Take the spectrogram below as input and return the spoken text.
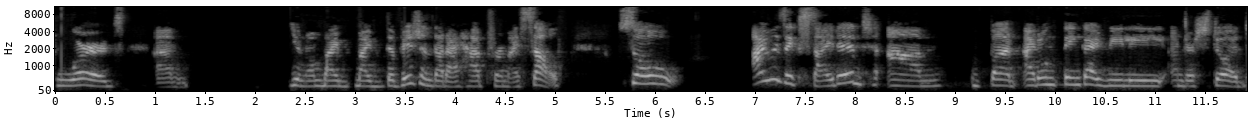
towards, um, you know, my, my, the vision that I had for myself. So I was excited, um, but I don't think I really understood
